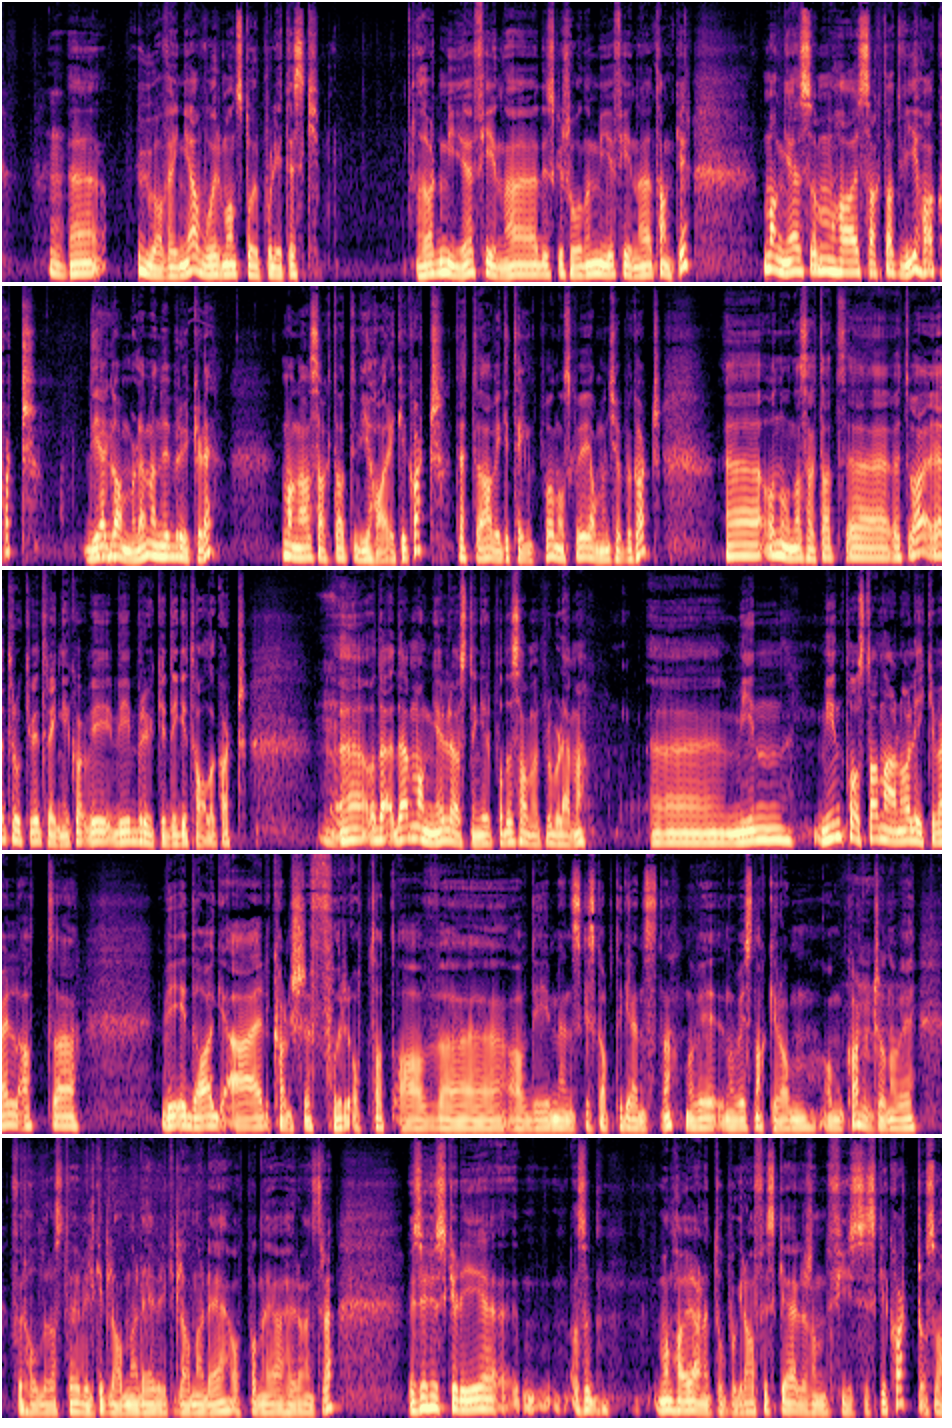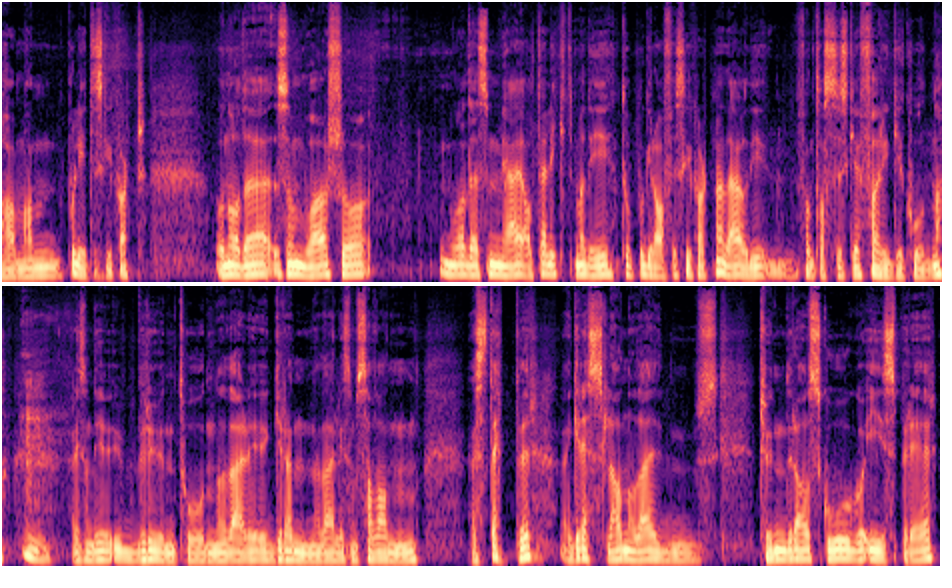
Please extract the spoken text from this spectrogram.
eh, uavhengig av hvor man står politisk. Det har vært mye fine diskusjoner, mye fine tanker. Mange som har sagt at vi har kart. De er gamle, men vi bruker det. Mange har sagt at vi har ikke kart. Dette har vi ikke tenkt på, nå skal vi jammen kjøpe kart. Uh, og noen har sagt at uh, vet du hva, jeg tror ikke vi trenger kart, vi, vi bruker digitale kart. Eh, og det, det er mange løsninger på det samme problemet. Uh, min, min påstand er nå allikevel at uh, vi i dag er kanskje for opptatt av, av de menneskeskapte grensene når vi, når vi snakker om, om kart, og når vi forholder oss til hvilket land er det, hvilket land er det, opp og ned, høyre og venstre. Hvis vi husker de altså, Man har jo gjerne topografiske eller sånn fysiske kart, og så har man politiske kart. Og noe av det som var så noe av det som jeg alltid har likt med de topografiske kartene, det er jo de fantastiske fargekodene. Det er liksom De bruntonene, det er de grønne, det er liksom savannen. Det er stepper, det er gressland, og det er tundra og skog og isbreer.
